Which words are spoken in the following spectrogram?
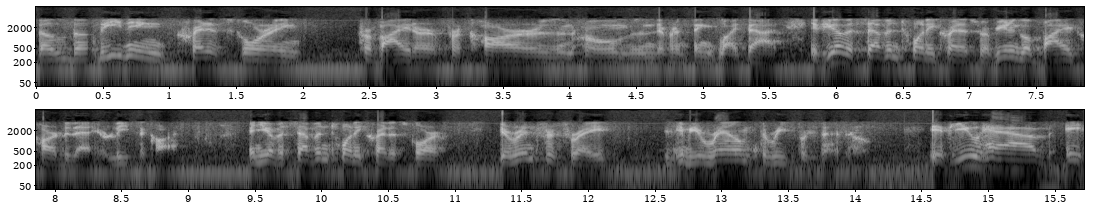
the, the leading credit scoring provider for cars and homes and different things like that. If you have a 720 credit score, if you're going to go buy a car today or lease a car, and you have a 720 credit score, your interest rate is going to be around 3%. If you have a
